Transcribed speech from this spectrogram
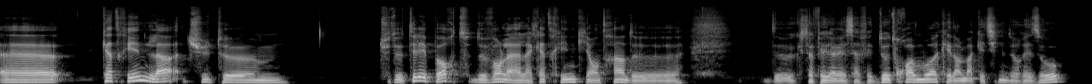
euh, Catherine, là, tu te, tu te téléportes devant la, Catherine qui est en train de, ça fait ça fait deux trois mois qu'elle est dans le marketing de réseau.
